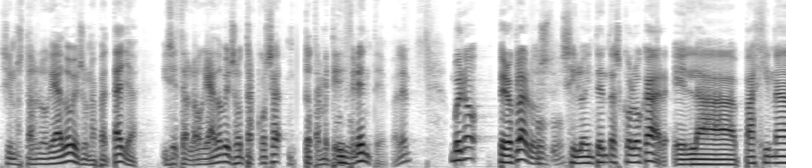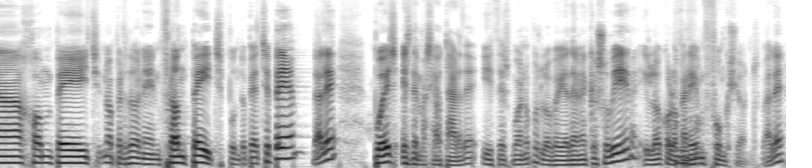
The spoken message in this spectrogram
si no estás logueado ves una pantalla. Y si estás logueado ves otra cosa totalmente diferente, ¿vale? Bueno, pero claro, si lo intentas colocar en la página homepage, no, perdón, en frontpage.php, ¿vale? Pues es demasiado tarde. Y dices, bueno, pues lo voy a tener que subir y lo colocaré en functions, ¿vale?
